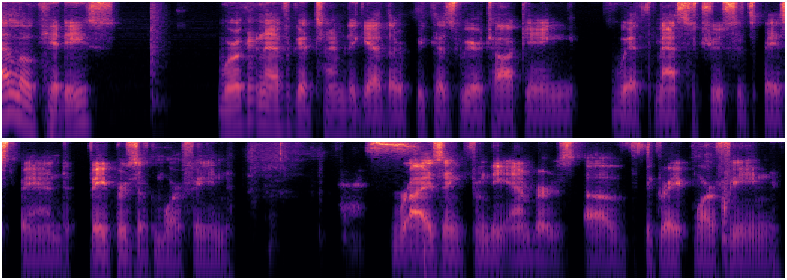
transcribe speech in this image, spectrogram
Hello, kitties. We're going to have a good time together because we are talking with Massachusetts based band Vapors of Morphine, Yes. rising from the embers of the great morphine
